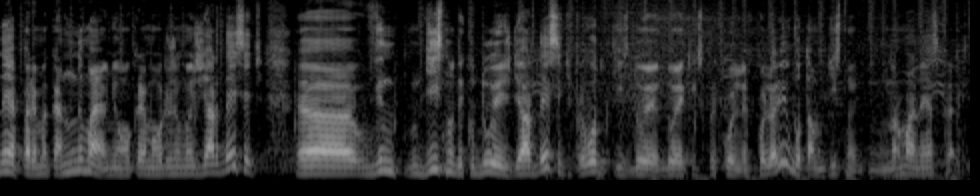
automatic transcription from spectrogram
не перемикає. Ну, немає у нього окремого режиму HDR10. Е, він дійсно декодує HDR10 і приводить їх до, до якихось прикольних кольорів, бо там дійсно нормальна яскравість.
